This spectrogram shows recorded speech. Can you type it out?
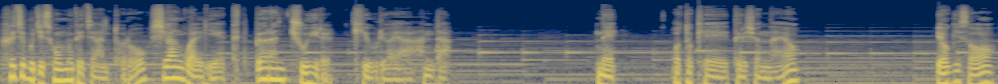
흐지부지 소모되지 않도록 시간 관리에 특별한 주의를 기울여야 한다. 네, 어떻게 들으셨나요? 여기서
